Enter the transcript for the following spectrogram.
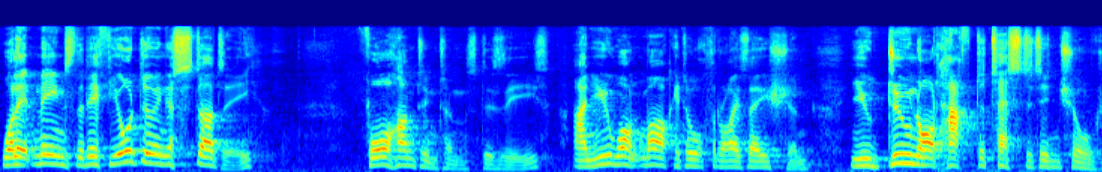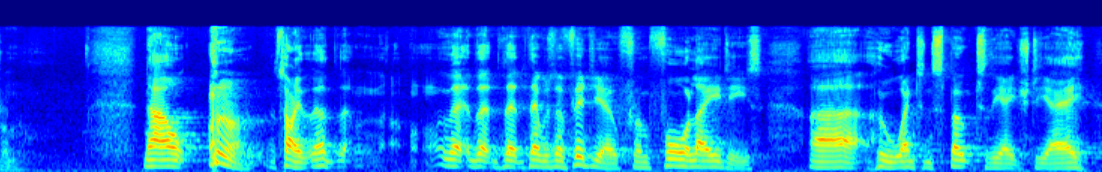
Well, it means that if you're doing a study for Huntington's disease and you want market authorization, you do not have to test it in children. Now, sorry, the, the, the, there was a video from four ladies uh, who went and spoke to the HDA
